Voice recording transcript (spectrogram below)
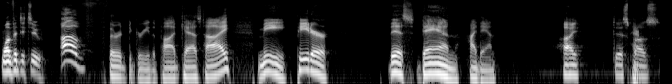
152. of Third Degree, the podcast. Hi, me, Peter, this, Dan. Hi, Dan. Hi, this Buzz.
